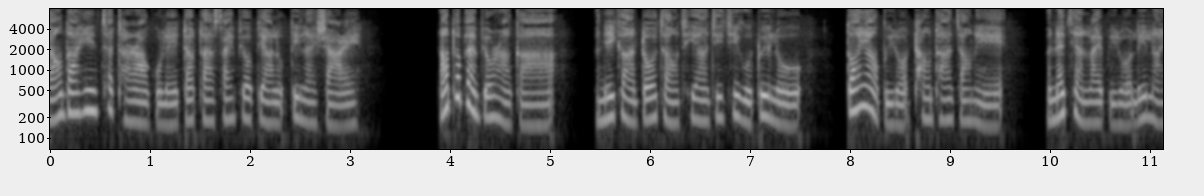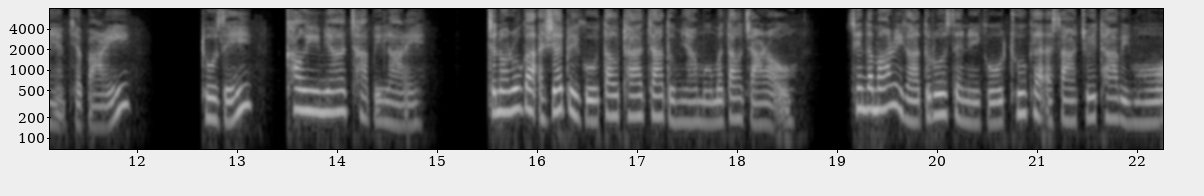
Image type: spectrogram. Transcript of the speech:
ဒေါင်းသားဟင်းချက်ထားတာကိုလည်းဒေါက်တာဆိုင်ပြောပြလို့သိလိုက်ရှာတယ်။နောက်တစ်ဖန်ပြောတာက မနေ့ကတောကြောင်ချီယာကြီးကြီးကိုတွေ့လို့တွားရောက်ပြီးတော့ထောင်ထားကြောင်းနဲ့မနှက်ပြန်လိုက်ပြီးတော့လေးလာရန်ဖြစ်ပါတယ်။ထို့စဉ်ခေါင်ရည်များချပေးလာတယ်။ကျွန်တော်တို့ကအရက်တွေကိုတောက်ထားကြသူများမို့မတောက်ကြတော့ဘူး။စင်သမားတွေကသူတို့စင်တွေကိုထူးခတ်အစာကျွေးထားပြီးမို့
